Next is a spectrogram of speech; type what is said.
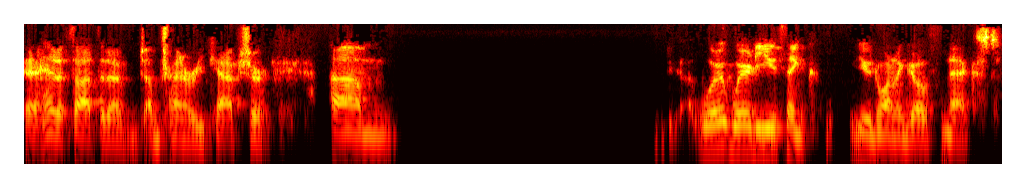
I had a thought that I'm, I'm trying to recapture. Um, where, where do you think you'd want to go next?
